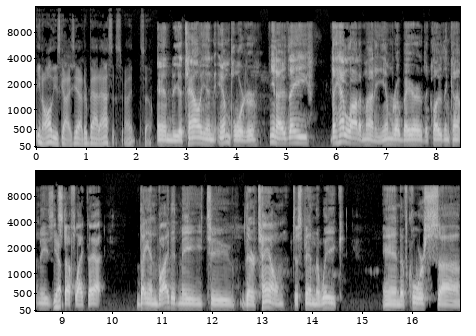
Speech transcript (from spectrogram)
you know, all these guys. Yeah, they're badasses, right? So and the Italian importer, you know, they they had a lot of money. M. Robert, the clothing companies and Yep. stuff like that. They invited me to their town to spend the week, and of course, uh,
